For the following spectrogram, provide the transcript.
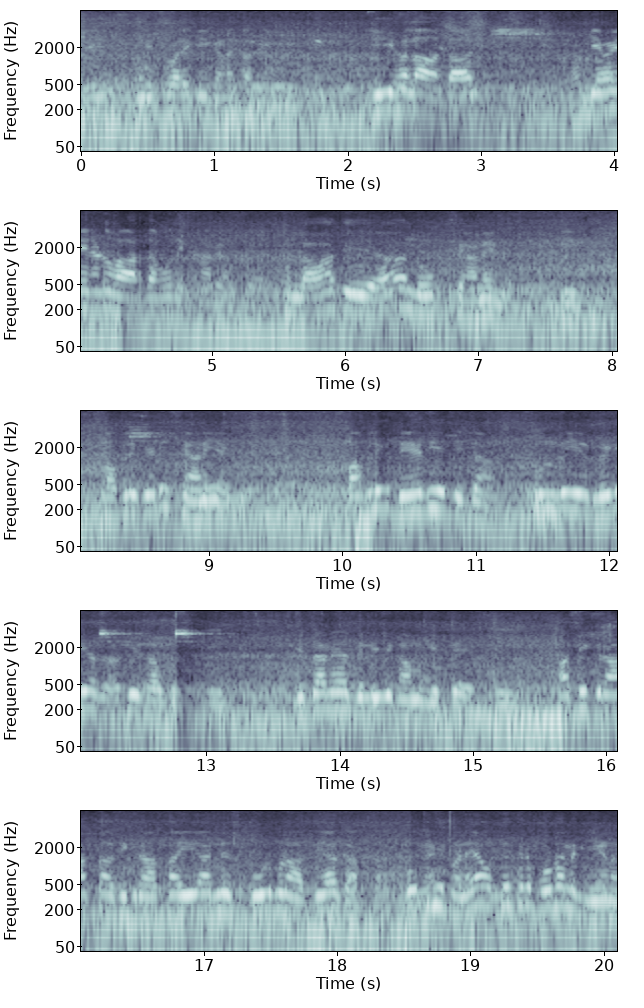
ਤੇ ਇਸ ਬਾਰੇ ਕੀ ਕਹਿਣਾ ਚਾਹੁੰਦੇ ਹੋ ਕੀ ਹਾਲਾਤ ਆ? ਕਿਵੇਂ ਇਹਨਾਂ ਨੂੰ ਹਾਰ ਦਾ ਮੂੰਹ ਦੇਖਣਾ ਪਿਆ ਉੱਥੇ? ਹਾਲਾਤ ਇਹ ਆ ਲੋਕ ਸਿਆਣੇ ਨੇ। ਜੀ। ਪਬਲਿਕ ਜਿਹੜੀ ਸਿਆਣੀ ਹੈਗੀ ਪਬਲਿਕ ਦੇਖਦੀ ਹੈ ਚੀਜ਼ਾਂ ਸੁਣਦੀ ਹੈ ਮੀਡੀਆ ਦੱਸਦੀ ਹੈ ਸਭ ਕੁਝ ਜਿੱਦਾਂ ਨੇ ਦਿੱਲੀ 'ਚ ਕੰਮ ਕੀਤੇ। ਅਸੀਂ ਕਰਾਤਾ ਅਸੀਂ ਕਰਾਤਾ ਇਹ ਨੇ ਸਕੂਲ ਬਣਾਤੇ ਆ ਕਰਤਾ। ਕੁਝ ਨਹੀਂ ਬਣਿਆ ਉੱਥੇ ਸਿਰਫ ਫੋਟੋ ਲੱਗੀਆਂ ਨਾ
